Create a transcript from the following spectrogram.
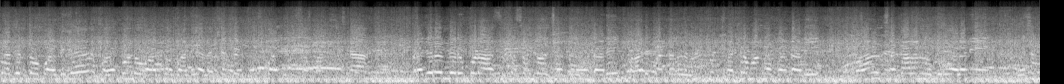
ప్రజలతో పాటుగా పదకొండవ వార్డుతో పాటుగా లక్షపేట మున్సిపాలిటీకి సంబంధించిన ప్రజలందరూ కూడా సుఖ సంతోషాలతో ఉండాలి పాడి పంటలు సక్రమంగా పండాలి సకాలంలో కురవాలని కోసం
